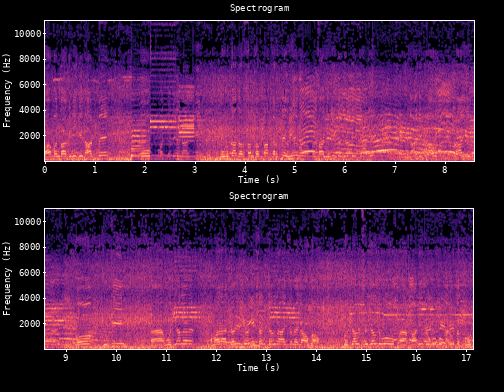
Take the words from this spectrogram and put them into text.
माँ मंदाकिनी के घाट पे तो मध्यदेव नाथ जी तो उनका दर्शन सबका करते हुए मैं मंदाकिनी का जल लेकर यहाँ निकला और आइए तो क्योंकि वो जल, हमारा जल जीवन मिशन चल रहा है समय गाँव गाँव तो जल्द से जल्द वो पानी लोगों को घरों तक पहुँच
